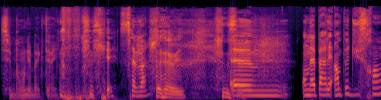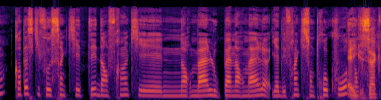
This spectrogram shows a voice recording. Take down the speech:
C'est bon, les bactéries. ok, ça marche. oui. Euh, on a parlé un peu du frein. Quand est-ce qu'il faut s'inquiéter d'un frein qui est normal ou pas normal? Il y a des freins qui sont trop courts. donc Exact.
